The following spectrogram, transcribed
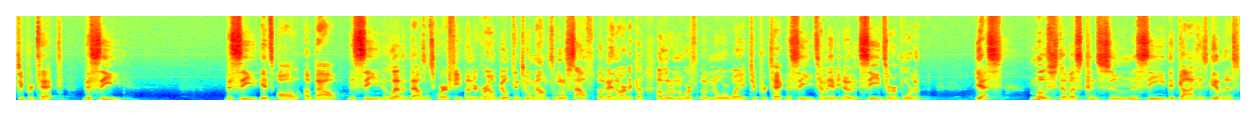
to protect the seed the seed. It's all about the seed. 11,000 square feet underground, built into a mountain. It's a little south of Antarctica, a little north of Norway to protect the seeds. How many of you know that seeds are important? Yes. Most of us consume the seed that God has given us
